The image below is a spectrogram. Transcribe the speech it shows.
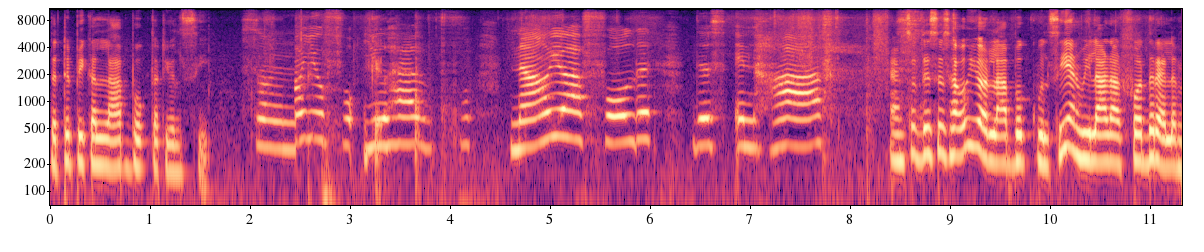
the typical lapbook that you'll see. So now you fo- you have now you have folded this in half. And so this is how your lapbook will see and we'll add our further elements.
